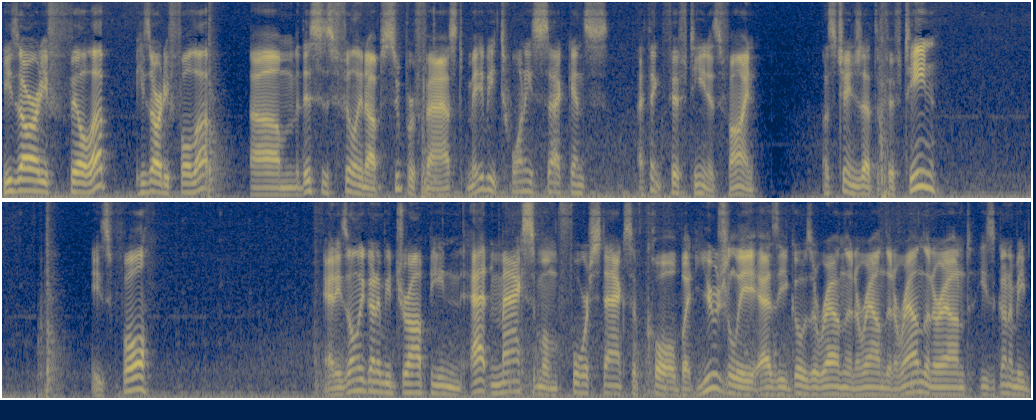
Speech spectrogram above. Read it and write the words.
He's already fill up. He's already full up. Um, this is filling up super fast. Maybe 20 seconds. I think 15 is fine. Let's change that to 15. He's full. And he's only going to be dropping, at maximum, four stacks of coal. But usually, as he goes around and around and around and around, he's going to be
